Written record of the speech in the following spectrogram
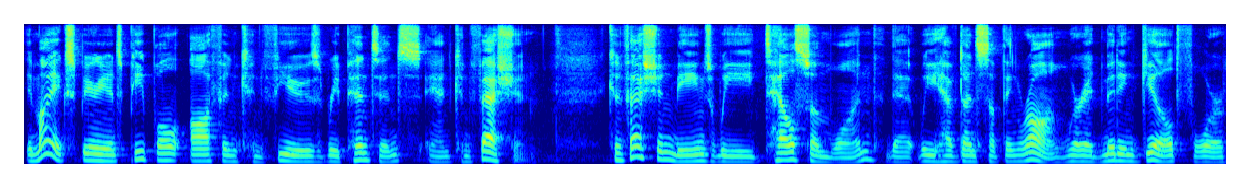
In my experience, people often confuse repentance and confession. Confession means we tell someone that we have done something wrong. We're admitting guilt for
